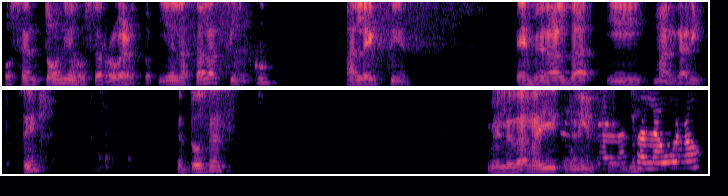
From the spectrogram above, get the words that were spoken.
José Antonio y José Roberto. Y en la sala 5, Alexis, Esmeralda y Margarita, ¿sí? Entonces, me le dan ahí unirse. En la sala 1,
